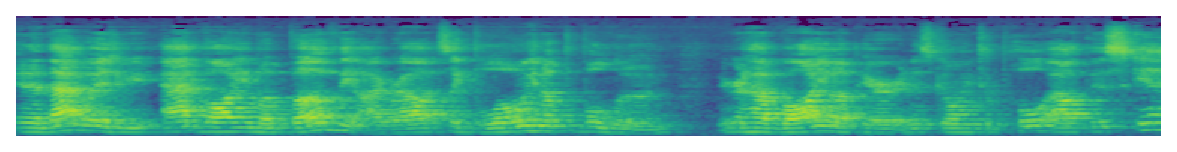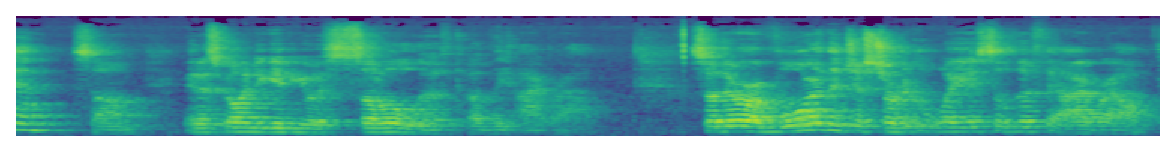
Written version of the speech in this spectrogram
And in that way, if you add volume above the eyebrow, it's like blowing up a balloon. You're going to have volume up here, and it's going to pull out this skin some, and it's going to give you a subtle lift of the eyebrow. So there are more than just surgical ways to lift the eyebrow,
